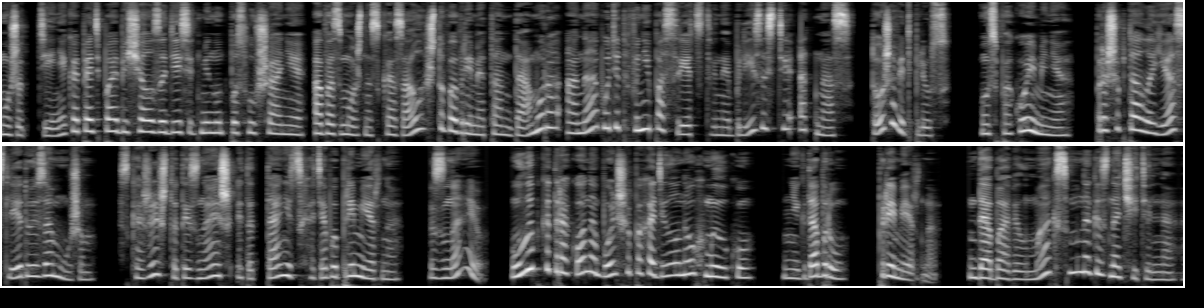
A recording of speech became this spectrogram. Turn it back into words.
Может, денег опять пообещал за 10 минут послушания, а, возможно, сказал, что во время Тандамура она будет в непосредственной близости от нас. Тоже ведь плюс? «Успокой меня», – прошептала я, следуя за мужем. «Скажи, что ты знаешь этот танец хотя бы примерно». «Знаю». Улыбка дракона больше походила на ухмылку. «Не к добру». «Примерно», – добавил Макс многозначительно.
